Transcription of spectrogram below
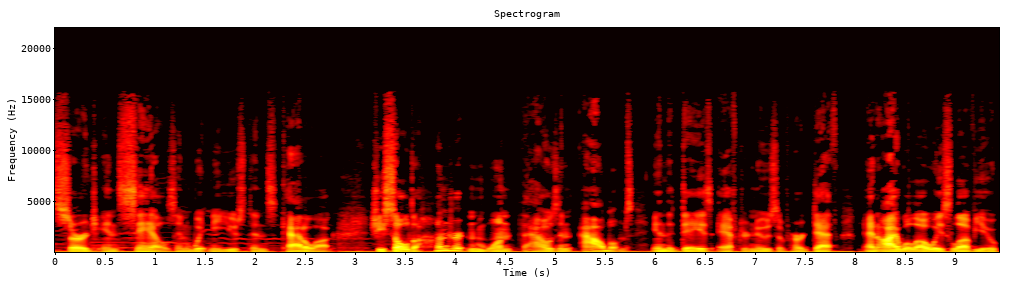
surge in sales in Whitney Houston's catalog. She sold 101,000 albums in the days after news of her death, and I Will Always Love You,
